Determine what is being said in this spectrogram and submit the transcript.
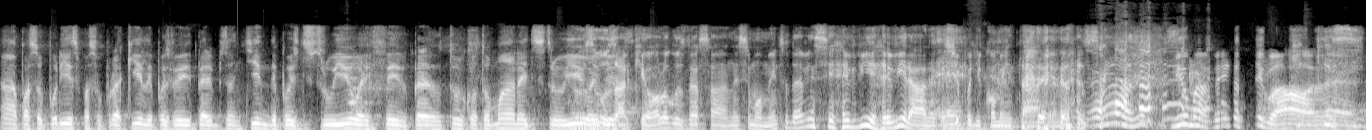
Ah, passou por isso, passou por aquilo, depois veio o Império Bizantino, depois destruiu, aí fez o Império Turco Otomano, aí destruiu. Os, aí os arqueólogos dessa, nesse momento devem se revi- revirar nesse É. tipo de comentário. Né? Viu uma vez, é tudo igual. Que né? esse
